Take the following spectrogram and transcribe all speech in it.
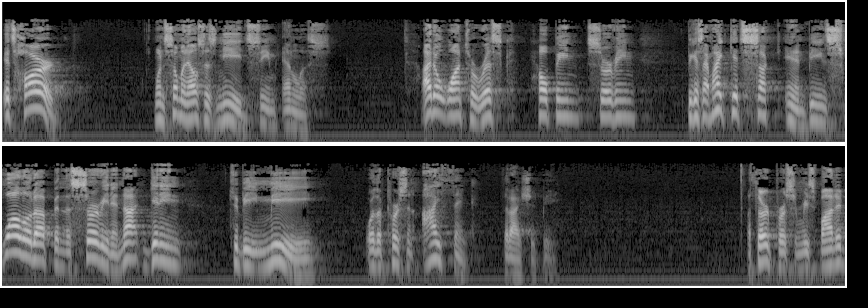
it's hard when someone else's needs seem endless. I don't want to risk helping, serving, because I might get sucked in, being swallowed up in the serving and not getting to be me or the person I think that I should be. A third person responded,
